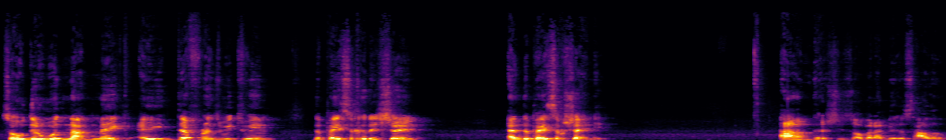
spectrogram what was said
So there would not make a difference between the Pesach Rishon and the Pesach Sheni. Anders is over Amiris Halal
